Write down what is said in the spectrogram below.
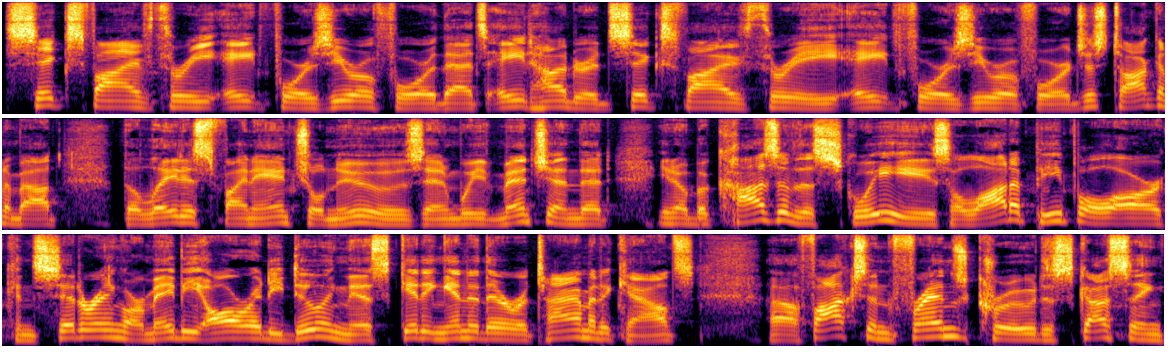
653 8404. That's 800 653 8404. Just talking about the latest financial news. And we've mentioned that, you know, because of the squeeze, a lot of people are considering or maybe already doing this, getting into their retirement accounts. Uh, Fox and Friends crew discussing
